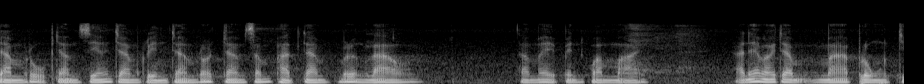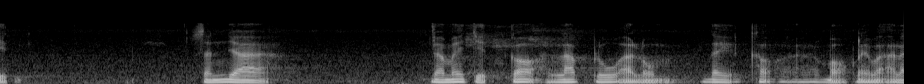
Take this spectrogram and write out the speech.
จำรูปจำเสียงจำกลิ่นจำรสจำสัมผัสจำเรื่องราวทำให้เป็นความหมาย อันนี้มันจะมาปรุงจิต สัญญาทำให้จิตก็รับรู้อารมณ์ได้เขาบอกได้ว่าอะไร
